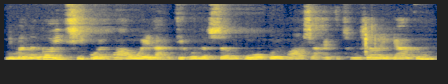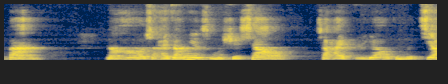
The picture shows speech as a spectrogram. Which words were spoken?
你们能够一起规划未来结婚的生活，规划小孩子出生了应该要怎么办。然后小孩子要念什么学校？小孩子要怎么教？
